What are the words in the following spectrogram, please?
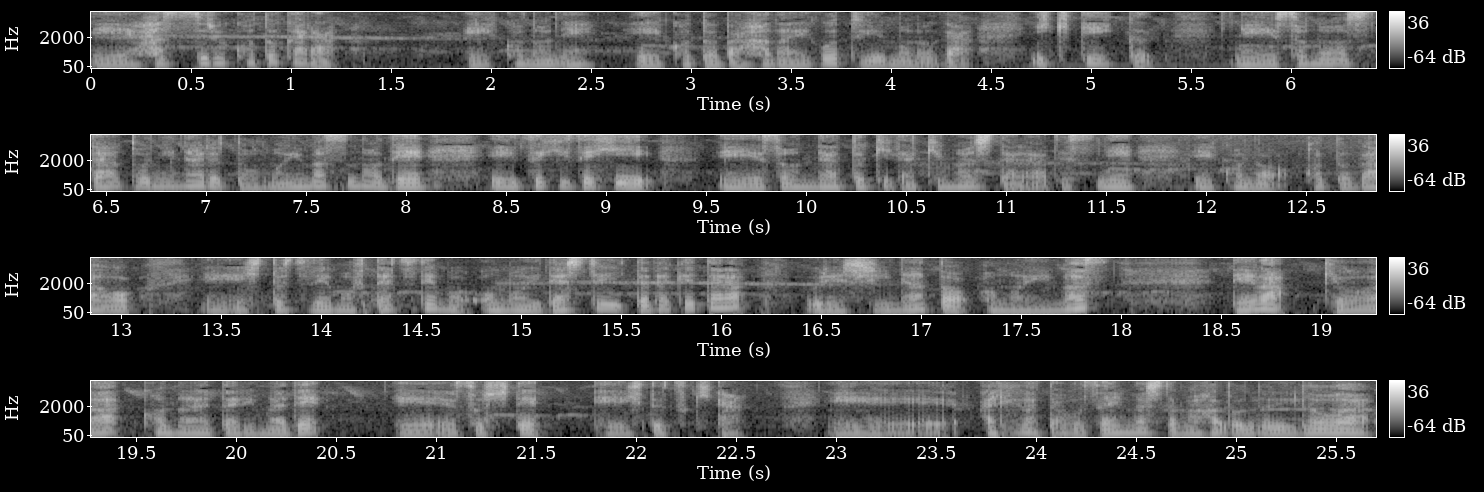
え発することから、えこのね、え言葉ハワイ語というものが生きていく、えそのスタートになると思いますので、えぜひぜひ、えそんな時が来ましたらですね、えこの言葉を、え一つでも二つでも思い出していただけたら嬉しいなと思います。では今日はこの辺りまで、えそして、えー、一月間、えー、ありがとうございましたマハロの色は。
